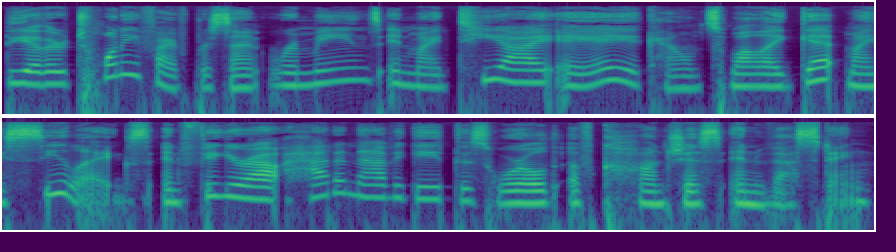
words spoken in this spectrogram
The other 25% remains in my TIAA accounts while I get my sea legs and figure out how to navigate this world of conscious investing.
